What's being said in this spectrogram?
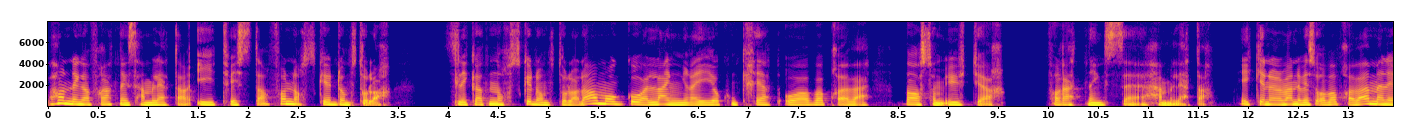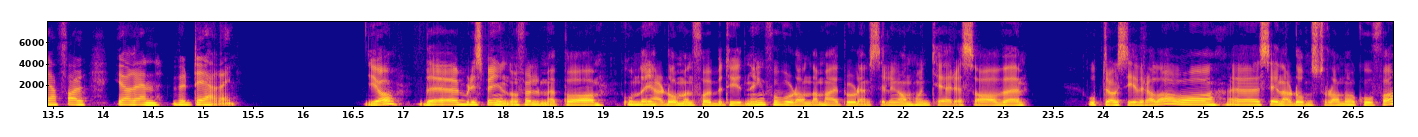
behandling av forretningshemmeligheter i tvister for norske domstoler. Slik at norske domstoler da må gå lengre i å konkret overprøve hva som utgjør forretningshemmeligheter. Ikke nødvendigvis overprøve, men iallfall gjøre en vurdering. Ja, det blir spennende å følge med på om denne dommen får betydning for hvordan de her problemstillingene håndteres av eh, oppdragsgivere da, og eh, senere domstolene og KOFA.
